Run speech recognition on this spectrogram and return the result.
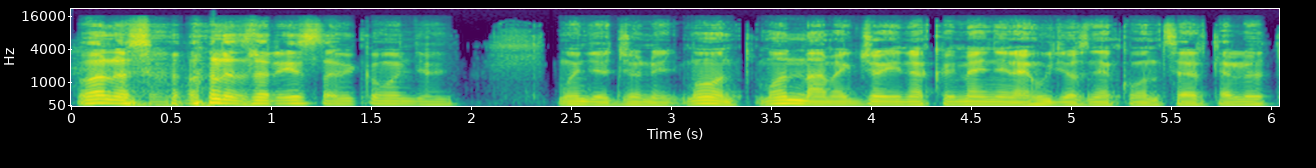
Van az, van az a rész, amikor mondja, hogy mondja Johnny, hogy mond, mondd már meg Joey-nak, hogy menjen el húgyozni a koncert előtt,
